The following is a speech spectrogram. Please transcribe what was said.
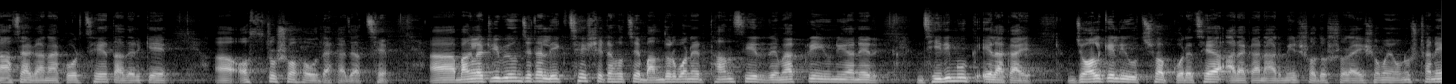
নাচা গানা করছে, তাদেরকে অস্ত্রসহও দেখা যাচ্ছে। বাংলা ট্রিবিউন যেটা লিখছে সেটা হচ্ছে বান্দরবনের থানসির রেমাক্রি ইউনিয়নের ঝিরিমুখ এলাকায় জলকেলি উৎসব করেছে আরাকান আর্মির সদস্যরা। এই সময় অনুষ্ঠানে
